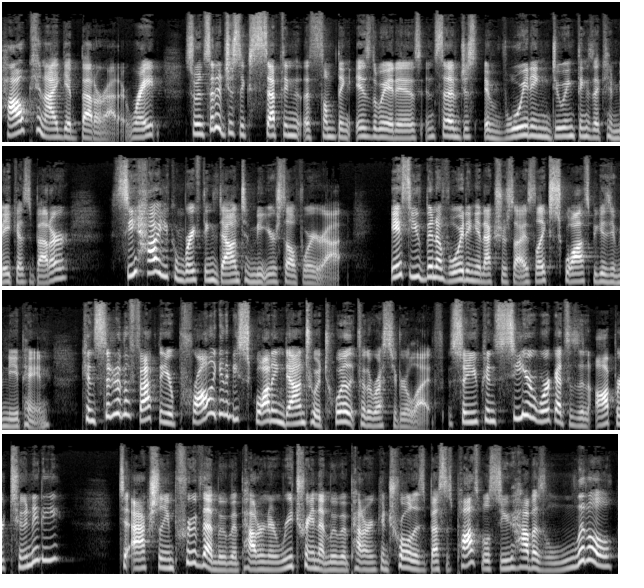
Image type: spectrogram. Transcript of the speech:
How can I get better at it, right? So instead of just accepting that something is the way it is, instead of just avoiding doing things that can make us better, see how you can break things down to meet yourself where you're at. If you've been avoiding an exercise like squats because you have knee pain, consider the fact that you're probably going to be squatting down to a toilet for the rest of your life. So you can see your workouts as an opportunity to actually improve that movement pattern and retrain that movement pattern and control it as best as possible so you have as little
